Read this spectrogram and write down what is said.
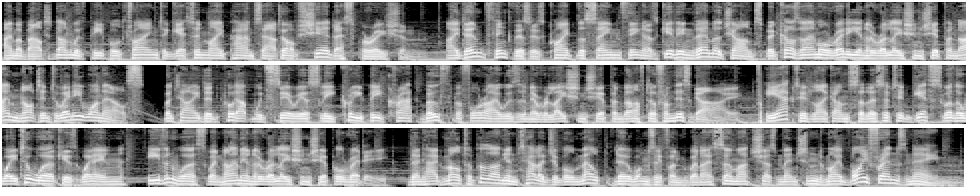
I'm about done with people trying to get in my pants out of sheer desperation. I don't think this is quite the same thing as giving them a chance because I'm already in a relationship and I'm not into anyone else. But I did put up with seriously creepy crap both before I was in a relationship and after from this guy. He acted like unsolicited gifts were the way to work his way in, even worse when I'm in a relationship already, then had multiple unintelligible meltdowns if and when I so much as mentioned my boyfriend's name.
